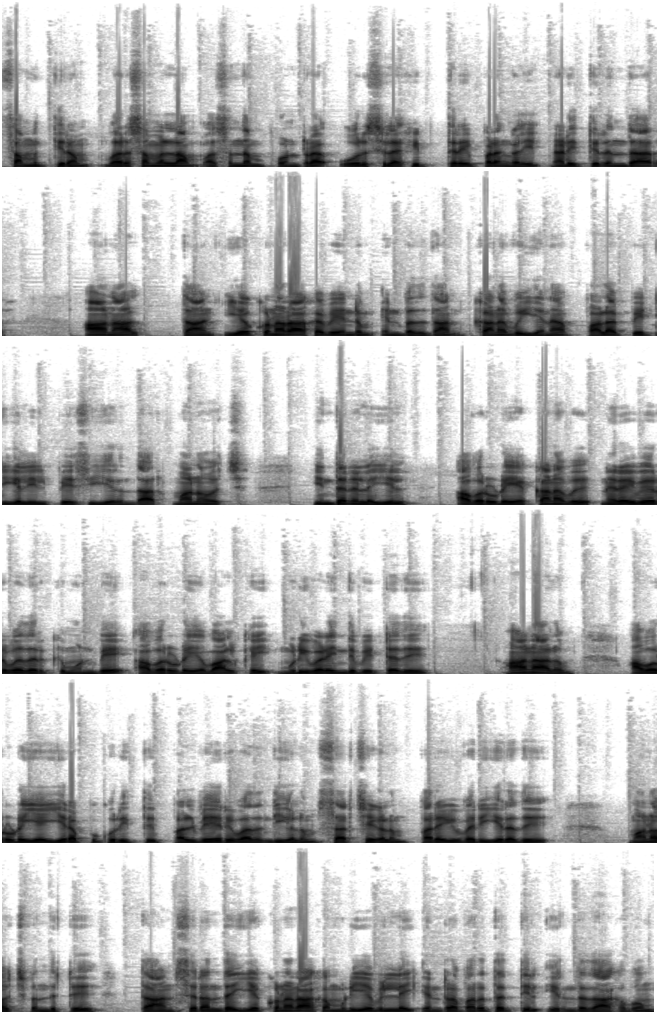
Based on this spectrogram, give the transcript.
சமுத்திரம் வருஷமெல்லாம் வசந்தம் போன்ற ஒரு சில ஹிட் திரைப்படங்களில் நடித்திருந்தார். ஆனால் தான் இயக்குனராக வேண்டும் என்பதுதான் கனவு என பல பேட்டிகளில் பேசியிருந்தார் மனோஜ். இந்த நிலையில் அவருடைய கனவு நிறைவேறுவதற்கு முன்பே அவருடைய வாழ்க்கை முடிவடைந்துவிட்டது. ஆனாலும் அவருடைய இறப்பு குறித்து பல்வேறு வதந்திகளும் சர்ச்சைகளும் பரவி வருகிறது. மனோஜ் வந்துட்டு தான் சிறந்த இயக்குனராக முடியவில்லை என்ற வருத்தத்தில் இருந்ததாகவும்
